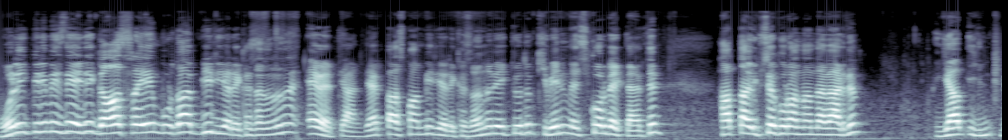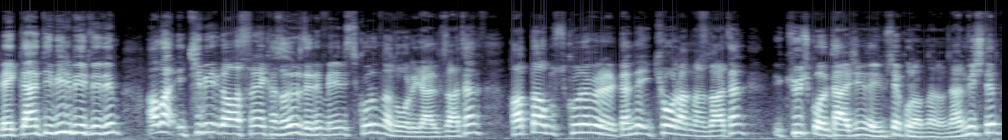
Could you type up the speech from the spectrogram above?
Rolling birimiz neydi? Galatasaray'ın burada bir yarı kazanını evet yani deplasman bir yarı kazanını bekliyordum ki benim de skor beklentim hatta yüksek orandan da verdim. Ya beklenti 1-1 dedim ama 2-1 Galatasaray kazanır dedim. Benim skorum da doğru geldi zaten. Hatta bu skora vererekten de 2 orandan zaten 2-3 gol tercihini de yüksek orandan önermiştim.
